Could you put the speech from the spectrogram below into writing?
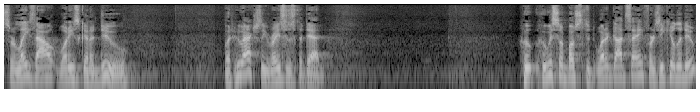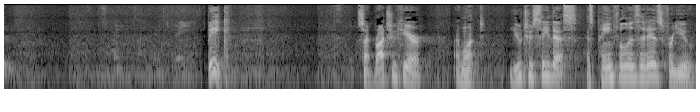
sort of lays out what he's going to do, but who actually raises the dead? Who, who is supposed to, what did God say for Ezekiel to do? Speak. So I brought you here. I want you to see this, as painful as it is for you.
